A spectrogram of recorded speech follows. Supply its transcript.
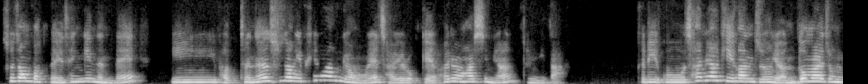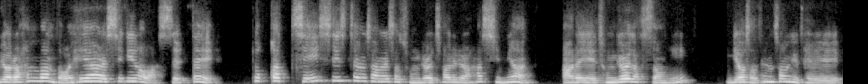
수정 버튼이 생기는데 이 버튼은 수정이 필요한 경우에 자유롭게 활용하시면 됩니다. 그리고 참여 기간 중 연도 말 종결을 한 번 더 해야 할 시기가 왔을 때 똑같이 시스템상에서 종결 처리를 하시면 아래에 종결 작성이 이어서 생성이 될,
